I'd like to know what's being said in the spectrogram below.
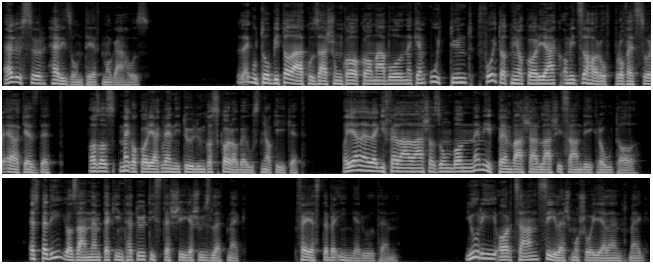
Először Harrison tért magához. Legutóbbi találkozásunk alkalmából nekem úgy tűnt, folytatni akarják, amit Zaharov professzor elkezdett, azaz meg akarják venni tőlünk a Scarabeus nyakéket. A jelenlegi felállás azonban nem éppen vásárlási szándékra utal. Ez pedig igazán nem tekinthető tisztességes üzletnek, fejezte be ingerülten. Yuri arcán széles mosoly jelent meg.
